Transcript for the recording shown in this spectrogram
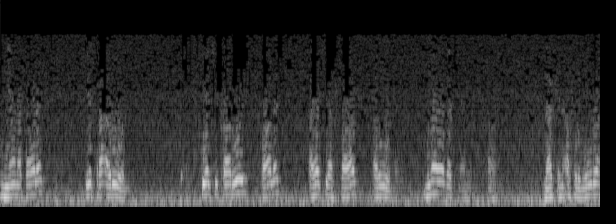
نيانا قالت يترى أرون كيشي قاروي قالت أيشي أشفال أرون مناوبة يعني. آه. لكن أفربورة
